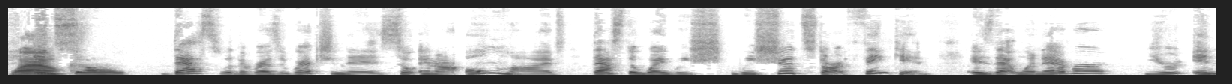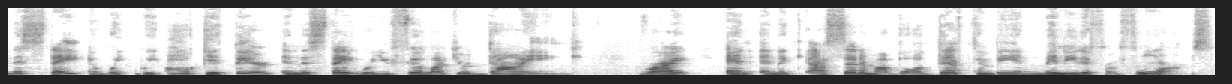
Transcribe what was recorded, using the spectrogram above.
Wow. And so that's what the resurrection is. So in our own lives that's the way we sh- we should start thinking is that whenever you're in this state and we, we all get there in this state where you feel like you're dying right? And and i said in my blog death can be in many different forms.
